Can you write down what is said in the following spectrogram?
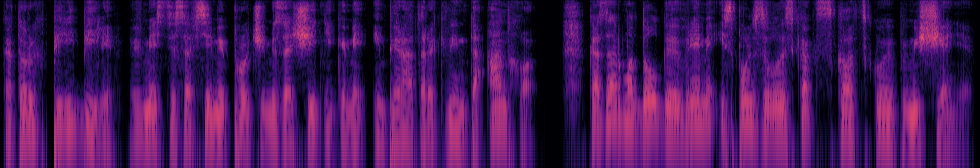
которых перебили вместе со всеми прочими защитниками императора Квинта Анхо, казарма долгое время использовалась как складское помещение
